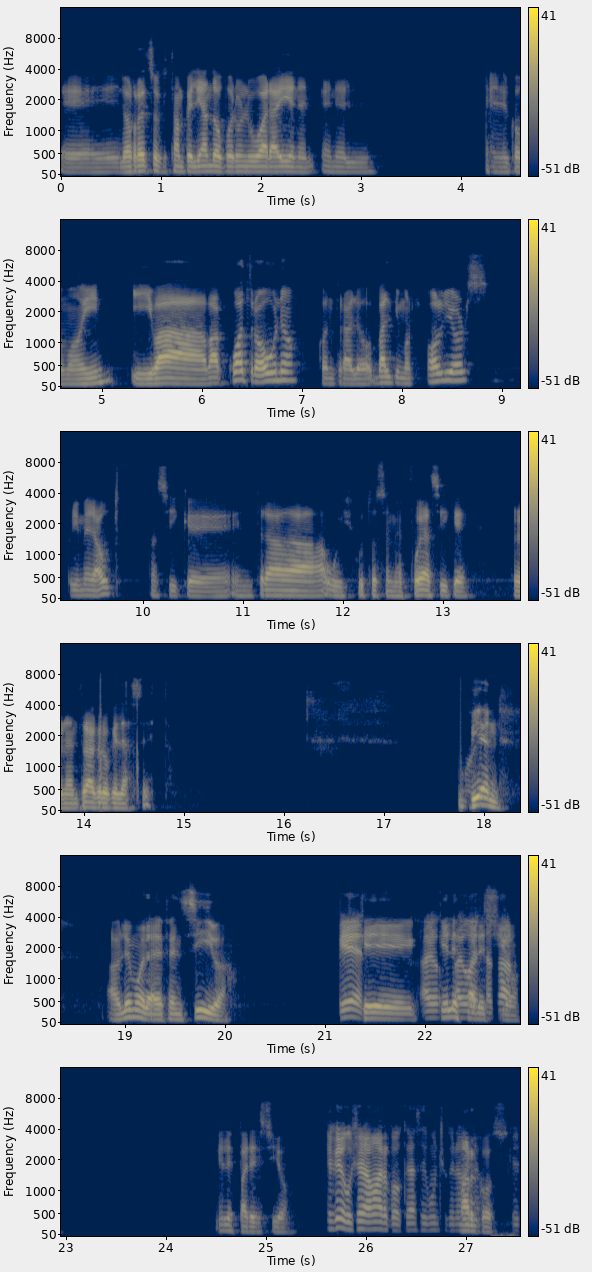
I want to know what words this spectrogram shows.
Eh, los Red Sox están peleando por un lugar ahí en el, en el, en el comodín y va, va 4 a 1 contra los Baltimore Orioles, primer out. Así que entrada, uy, justo se me fue, así que, pero la entrada creo que es la sexta. Bueno, Bien, hablemos de la defensiva. Bien. ¿Qué, algo- qué les pareció? ¿Qué les pareció? Yo quiero escuchar a Marcos, que hace mucho que no Marcos, que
